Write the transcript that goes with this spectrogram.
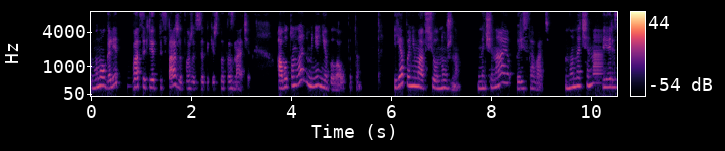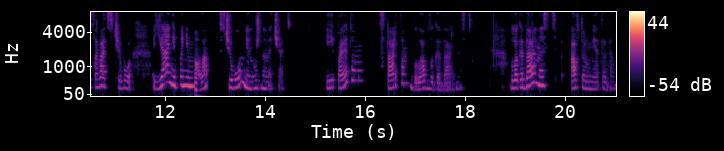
Много лет, 20 лет стажа тоже все-таки что-то значит. А вот онлайн у меня не было опыта. И я понимаю, все нужно. Начинаю рисовать. Но начинаю я рисовать с чего? Я не понимала, с чего мне нужно начать. И поэтому стартом была благодарность. Благодарность автору метода,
